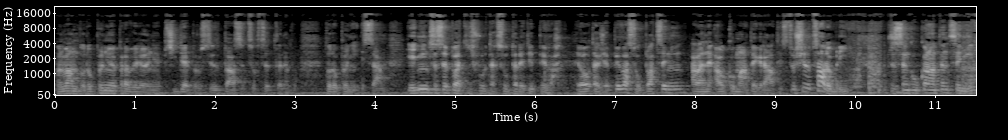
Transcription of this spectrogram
On vám to doplňuje pravidelně, přijde, prostě zeptá se, co chcete, nebo to doplní i sám. Jediný, co se platí furt, tak jsou tady ty piva. Jo? Takže piva jsou placený, ale nealko máte gratis, což je docela dobrý, protože jsem koukal na ten ceník,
